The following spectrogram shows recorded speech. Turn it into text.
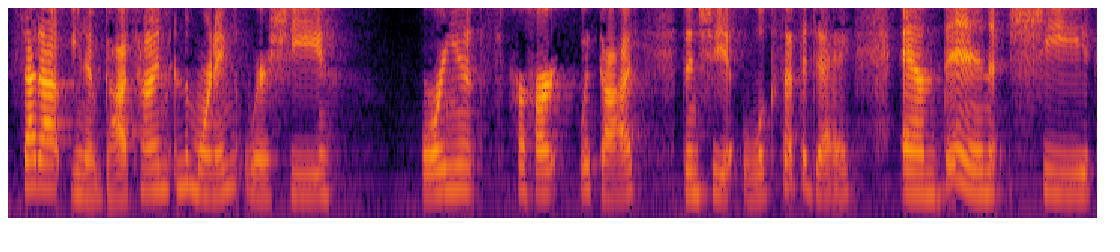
set up, you know, God time in the morning where she orients her heart with God. Then she looks at the day, and then she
